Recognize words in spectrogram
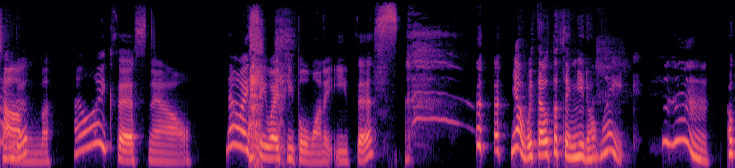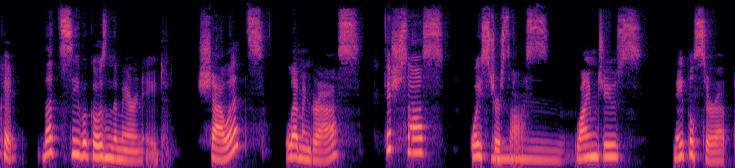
sound Yum. I like this now. Now I see why people want to eat this. Yeah, without the thing you don't like. Hmm. Okay, let's see what goes in the marinade. Shallots, lemongrass, fish sauce, oyster sauce, Mm. lime juice, maple syrup,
